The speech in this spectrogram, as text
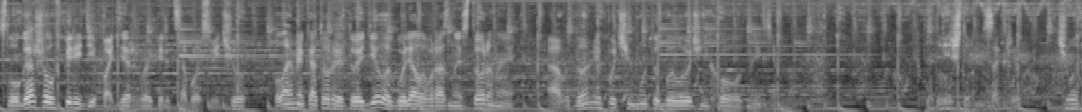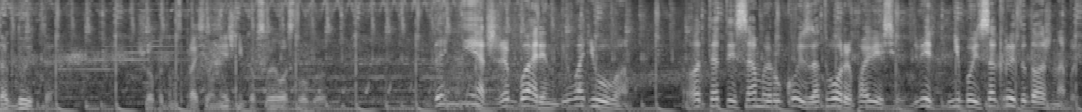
Слуга шел впереди, поддерживая перед собой свечу, пламя которой то и дело гуляло в разные стороны, а в доме почему-то было очень холодно и темно. «Ты дверь что ли не закрыл? Чего так дует-то?» — шепотом спросил Мечников своего слугу. «Да нет же, барин, говорю вам, вот этой самой рукой затворы повесил. Дверь, небось, закрыта должна быть.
